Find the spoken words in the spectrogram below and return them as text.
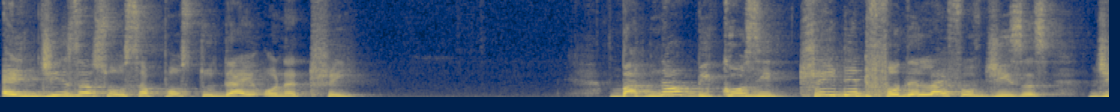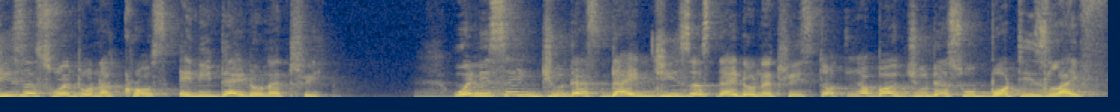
and Jesus was supposed to die on a tree. But now, because he traded for the life of Jesus, Jesus went on a cross and he died on a tree. When he's saying Judas died, Jesus died on a tree, he's talking about Judas who bought his life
